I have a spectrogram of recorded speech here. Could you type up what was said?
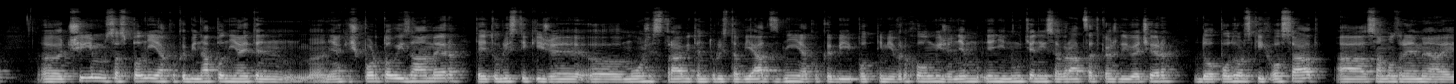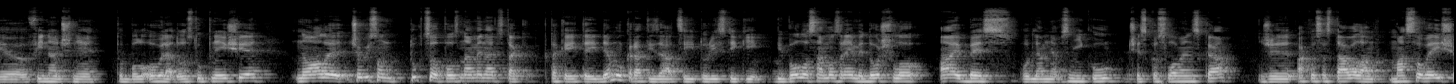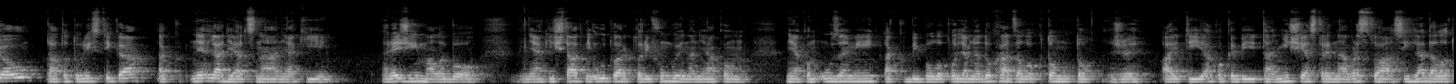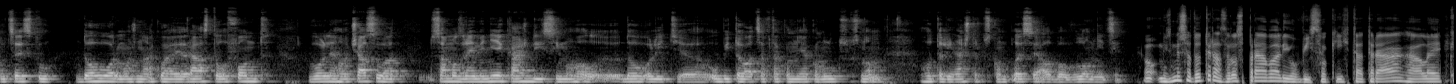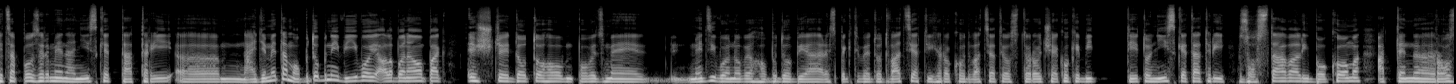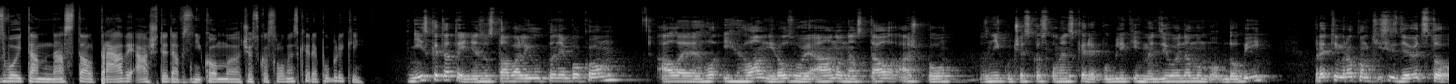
čím sa splní, ako keby naplní aj ten e, nejaký športový zámer tej turistiky, že e, môže stráviť ten turista viac dní ako keby pod tými vrcholmi, že není nútený sa vrácať každý večer do podhorských osád a samozrejme aj finančne to bolo oveľa dostupnejšie. No ale čo by som tu chcel poznamenať, tak k takej tej demokratizácii turistiky by bolo samozrejme došlo aj bez podľa mňa vzniku Československa, že ako sa stávala masovejšou táto turistika, tak nehľadiac na nejaký režim alebo nejaký štátny útvar, ktorý funguje na nejakom, nejakom území, tak by bolo podľa mňa dochádzalo k tomuto, že aj tí, ako keby tá nižšia stredná vrstva si hľadala tú cestu dohovor, možno ako aj rástol fond voľného času a samozrejme nie každý si mohol dovoliť e, ubytovať sa v takom nejakom luxusnom hoteli na Štrbskom plese alebo v Lomnici. No, my sme sa doteraz rozprávali o Vysokých Tatrách, ale keď sa pozrieme na nízke Tatry, e, nájdeme tam obdobný vývoj alebo naopak ešte do toho povedzme medzivojnového obdobia, respektíve do 20. rokov 20. storočia, ako keby tieto nízke Tatry zostávali bokom a ten rozvoj tam nastal práve až teda vznikom Československej republiky? Nízke Tatry nezostávali úplne bokom, ale ich hlavný rozvoj áno nastal až po vzniku Československej republiky v medzivojnovom období. Pred tým rokom 1918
